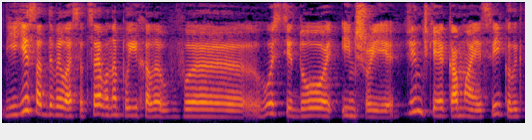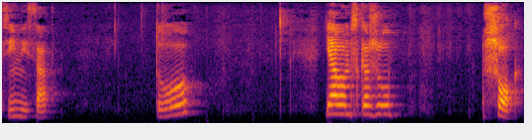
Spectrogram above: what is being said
Її сад дивилася, це вона поїхала в е, гості до іншої жіночки, яка має свій колекційний сад. То я вам скажу шок.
